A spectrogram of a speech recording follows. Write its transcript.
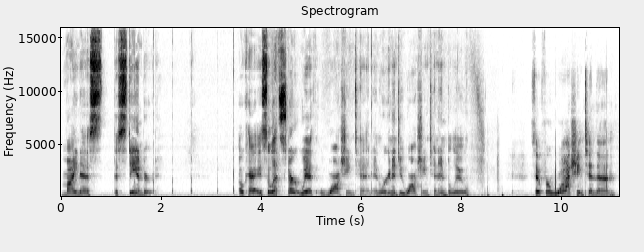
minus the standard. Okay, so let's start with Washington, and we're going to do Washington in blue. So for Washington then,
